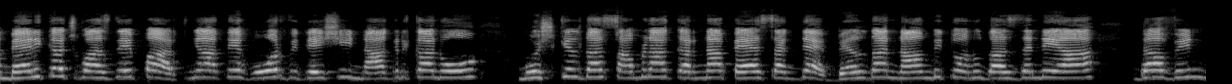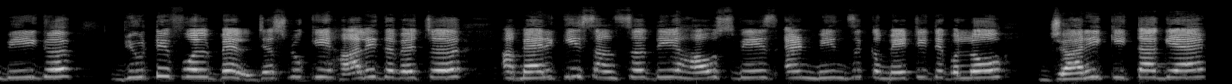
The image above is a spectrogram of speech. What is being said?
ਅਮਰੀਕਾ ਚ ਵਸਦੇ ਭਾਰਤੀਆਂ ਅਤੇ ਹੋਰ ਵਿਦੇਸ਼ੀ ਨਾਗਰਿਕਾਂ ਨੂੰ ਮੁਸ਼ਕਿਲ ਦਾ ਸਾਹਮਣਾ ਕਰਨਾ ਪੈ ਸਕਦਾ ਹੈ। ਬਿੱਲ ਦਾ ਨਾਮ ਵੀ ਤੁਹਾਨੂੰ ਦੱਸ ਦਿੰਦੇ ਆ। The one big beautiful bill, ਜਿਸ ਨੂੰ ਕੀ ਹਾਲ ਹੀ ਦੇ ਵਿੱਚ ਅਮਰੀਕੀ ਸੰਸਦ ਦੀ House Ways and Means committee ਦੇ ਵੱਲੋਂ ਜਾਰੀ ਕੀਤਾ ਗਿਆ ਹੈ।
